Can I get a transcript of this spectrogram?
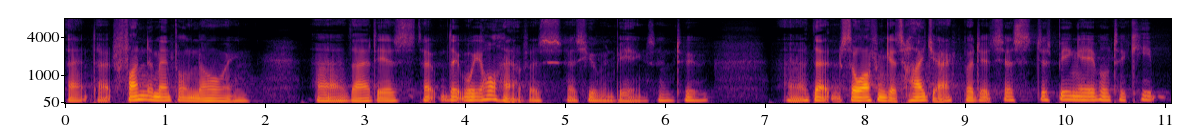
that that fundamental knowing uh, that is that, that we all have as as human beings, and to uh, that so often gets hijacked. But it's just just being able to keep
